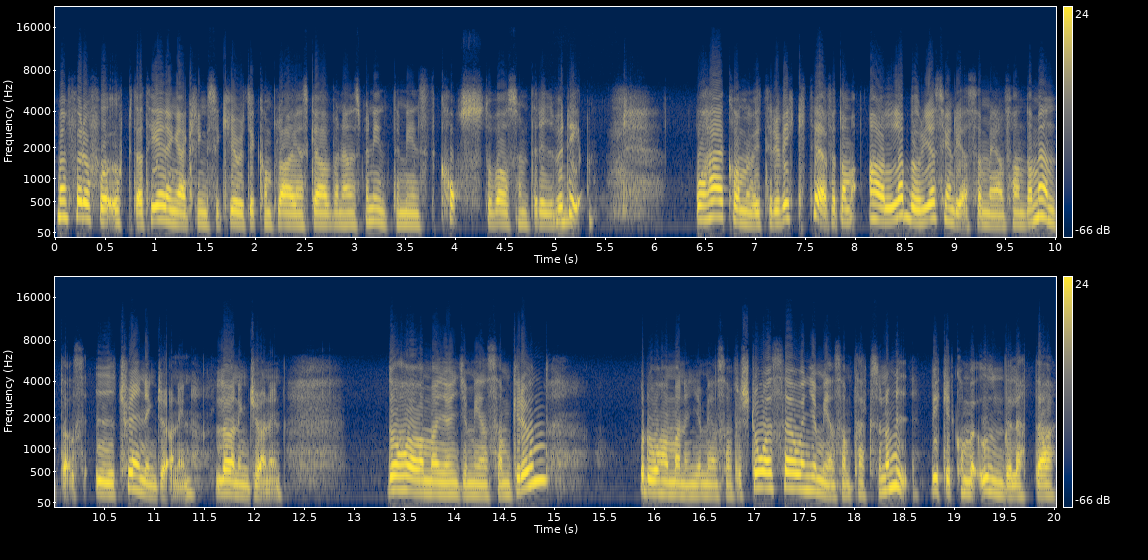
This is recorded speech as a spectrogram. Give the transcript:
Men för att få uppdateringar kring security, compliance, governance, men inte minst kost och vad som driver mm. det. Och här kommer vi till det viktiga, för att om alla börjar sin resa med en fundamentals i training journeyn, learning journeyn, då har man ju en gemensam grund och då har man en gemensam förståelse och en gemensam taxonomi, vilket kommer underlätta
